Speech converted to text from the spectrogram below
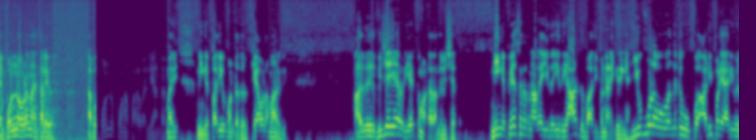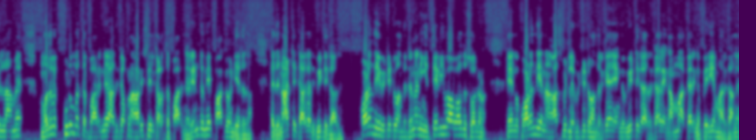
என் பொண்ணோட நான் தலைவர். அப்போ பொண்ணு போனால் பரவாயில்லையான்ற மாதிரி நீங்கள் பதிவு பண்ணுறது ஒரு கேவலமாக இருக்கு. அது விஜயே அவர் ஏற்க மாட்டார் அந்த விஷயத்தை. நீங்க பேசுறதுனால இது இது யாருக்கு பாதிப்புன்னு நினைக்கிறீங்க? இவ்வளவு வந்துட்டு அடிப்படை அறிவு இல்லாம முதல்ல குடும்பத்தை பாருங்க அதுக்கப்புறம் அரசியல் காலத்தை பாருங்க. ரெண்டுமே பார்க்க வேண்டியதுதான். இது நாட்டுக்காக அது வீட்டுக்காக. குழந்தைய விட்டுட்டு வந்துட்டேன்னா நீங்க தெளிவாவது சொல்லணும். எங்க குழந்தைய நான் ஹாஸ்பிட்டலில் விட்டுட்டு வந்திருக்கேன். எங்க வீட்டுக்காரர் இருக்காரு எங்க அம்மா இருக்காரு எங்க பெரியம்மா இருக்காங்க.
